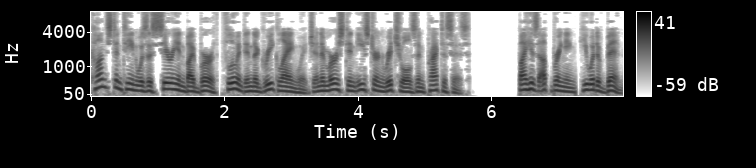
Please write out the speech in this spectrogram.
Constantine was a Syrian by birth, fluent in the Greek language and immersed in Eastern rituals and practices. By his upbringing, he would have been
